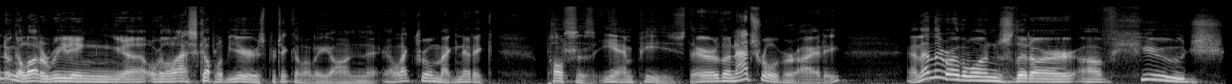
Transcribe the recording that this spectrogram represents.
Been doing a lot of reading uh, over the last couple of years, particularly on electromagnetic pulses, EMPs. They're the natural variety. And then there are the ones that are of huge,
